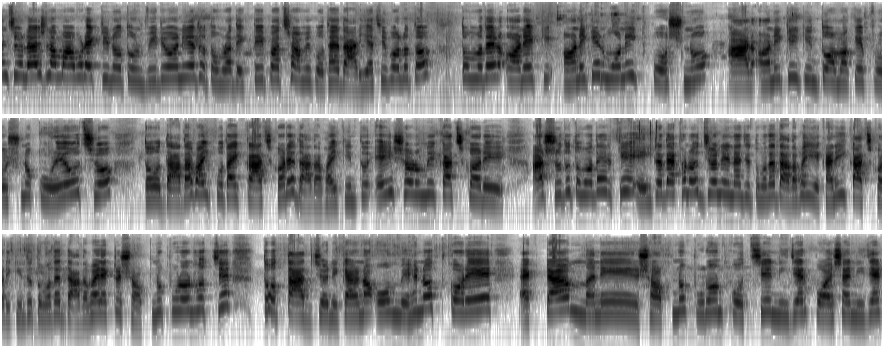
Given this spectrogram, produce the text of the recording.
ফ্রেন্ড চলে আসলাম আবার একটি নতুন ভিডিও নিয়ে। তো তোমরা দেখতেই পাচ্ছ আমি কোথায় দাঁড়িয়ে আছি বলো তো? তোমাদের অনেক, অনেকের মনেই প্রশ্ন আর অনেকেই কিন্তু আমাকে প্রশ্ন করেওছো, তো দাদাভাই কোথায় কাজ করে? দাদাভাই কিন্তু এই শোরুমে কাজ করে। আর শুধু তোমাদেরকে এইটা দেখানোর জন্যে না যে তোমাদের দাদাভাই এখানেই কাজ করে, কিন্তু তোমাদের দাদাভাইয়ের একটা স্বপ্ন পূরণ হচ্ছে, তো তার জন্যই কেননা ও মেহনত করে একটা মানে স্বপ্ন পূরণ করছে, নিজের পয়সা নিজের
